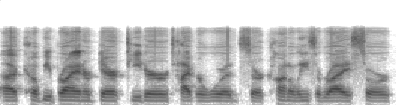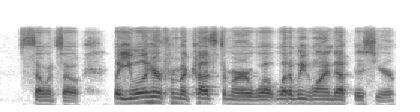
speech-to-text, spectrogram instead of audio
uh, Kobe Bryant or Derek Jeter or Tiger Woods or Condoleezza Rice or so-and-so. But you will hear from a customer. What, what have we lined up this year?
